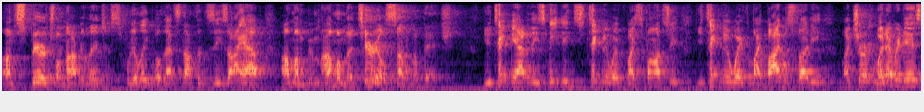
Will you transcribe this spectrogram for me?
I'm spiritual, not religious. Really? Well, that's not the disease I have. I'm a, I'm a material son of a bitch. You take me out of these meetings, you take me away from my sponsor, you take me away from my Bible study, my church, whatever it is,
